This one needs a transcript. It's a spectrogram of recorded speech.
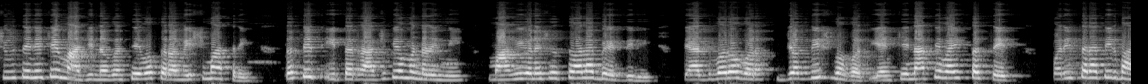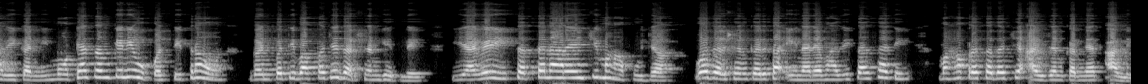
शिवसेनेचे माजी नगरसेवक रमेश म्हात्रे तसेच इतर राजकीय मंडळींनी माघी गणेशोत्सवाला भेट दिली. त्याचबरोबर जगदीश भगत यांचे नातेवाईक तसेच परिसरातील भाविकांनी मोठ्या संख्येने उपस्थित राहून गणपती बाप्पाचे दर्शन घेतले. यावेळी सत्यनारायणची महापूजा व दर्शन करता येणाऱ्या भाविकांसाठी महाप्रसादाचे आयोजन करण्यात आले.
